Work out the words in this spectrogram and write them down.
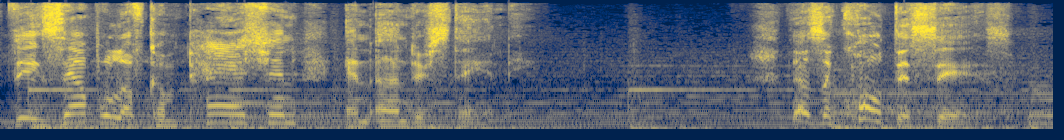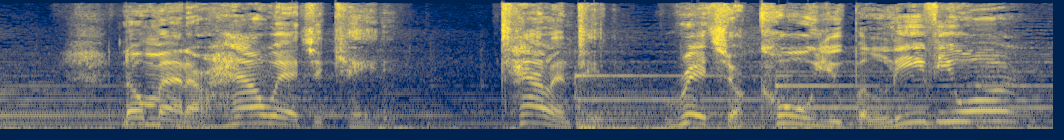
the example of compassion and understanding. There's a quote that says, No matter how educated, talented, rich, or cool you believe you are,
